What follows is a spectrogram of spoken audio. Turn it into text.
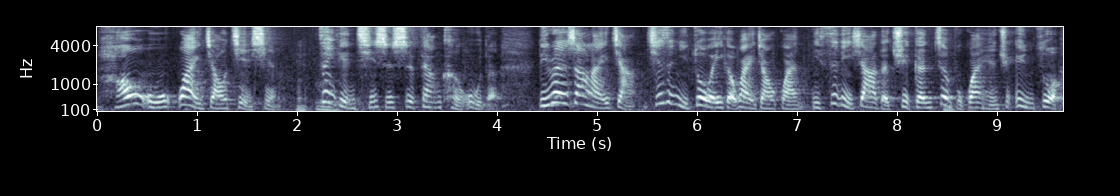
毫无外交界限，这一点其实是非常可恶的。理论上来讲，其实你作为一个外交官，你私底下的去跟政府官员去运作，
